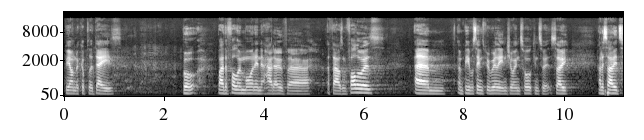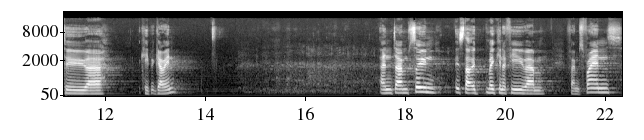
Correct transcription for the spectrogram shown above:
beyond a couple of days. But by the following morning, it had over a thousand followers, um, and people seemed to be really enjoying talking to it. So I decided to uh, keep it going. and um, soon it started making a few um, famous friends,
